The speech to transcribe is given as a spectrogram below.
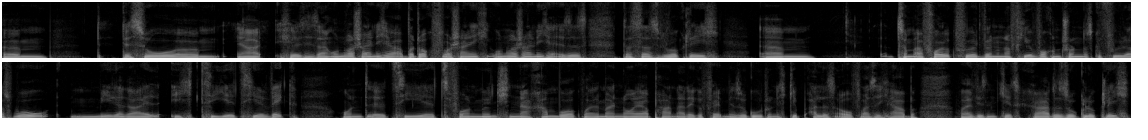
ähm, desto, ähm, ja, ich will jetzt nicht sagen unwahrscheinlicher, aber doch wahrscheinlich unwahrscheinlicher ist es, dass das wirklich ähm, zum Erfolg führt, wenn du nach vier Wochen schon das Gefühl hast, wow, mega geil, ich ziehe jetzt hier weg und äh, ziehe jetzt von München nach Hamburg, weil mein neuer Partner, der gefällt mir so gut und ich gebe alles auf, was ich habe, weil wir sind jetzt gerade so glücklich,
